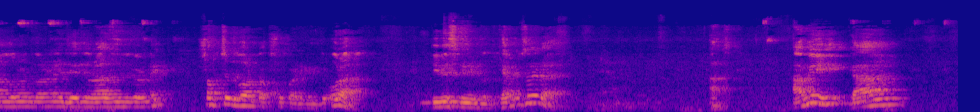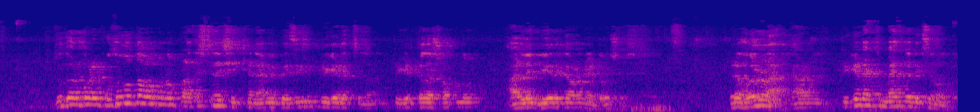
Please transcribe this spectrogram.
আন্দোলন করে নেই, যে জীবন রাজনীতি করে নেই, সবচেয়ে বড় টকশো পার্টি কিন্তু ওরা। টিভি স্ক্রিনে কেন বলছে এরা? আমি গান ঢুকার পরে প্রথমত আমার কোনো প্রাতিষ্ঠানিক শিক্ষা নেই। আমি বেসিক্যালি ক্রিকেটার ছিলাম। ক্রিকেট খেলার স্বপ্ন আর্লি বিয়ের কারণে এটাও শেষ। এটা হলো না, কারণ ক্রিকেট একটা ম্যাথমেটিক্সের মতো।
